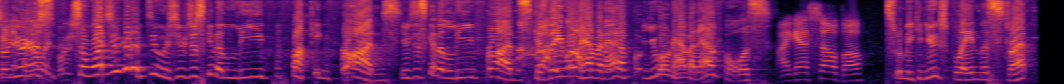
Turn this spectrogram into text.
So mean, you're just British- so what you're gonna do is you're just gonna leave fucking France. You're just gonna leave France because they won't have an air. You won't have an air force. I guess so, Bo. Swimmy, can you explain this strat?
